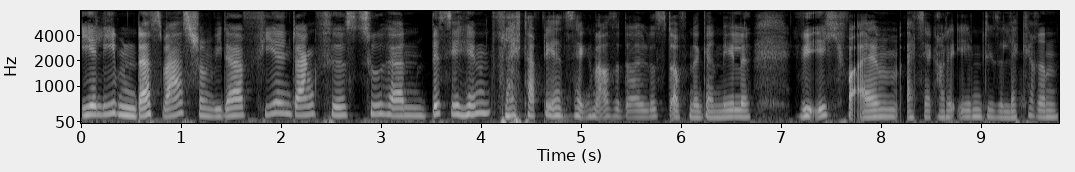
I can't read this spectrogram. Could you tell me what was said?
Ihr Lieben, das war's schon wieder. Vielen Dank fürs Zuhören bis hierhin. Vielleicht habt ihr jetzt ja genauso doll Lust auf eine Garnele wie ich, vor allem als er gerade eben diese leckeren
